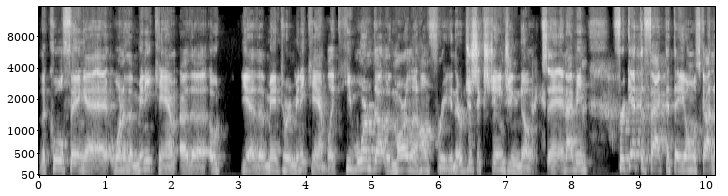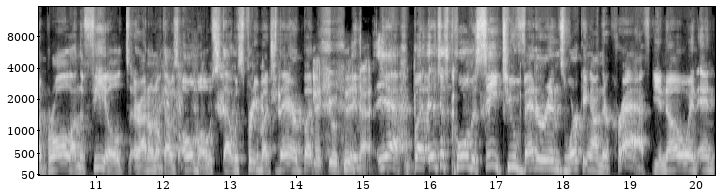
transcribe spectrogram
the cool thing at, at one of the mini camp or uh, the o, yeah, the mandatory mini camp, like he warmed up with Marlon Humphrey and they were just exchanging notes. And, and, I mean, forget the fact that they almost got in a brawl on the field, or I don't know if that was almost, that was pretty much there. But it, yeah, but it's just cool to see two veterans working on their craft, you know. And and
